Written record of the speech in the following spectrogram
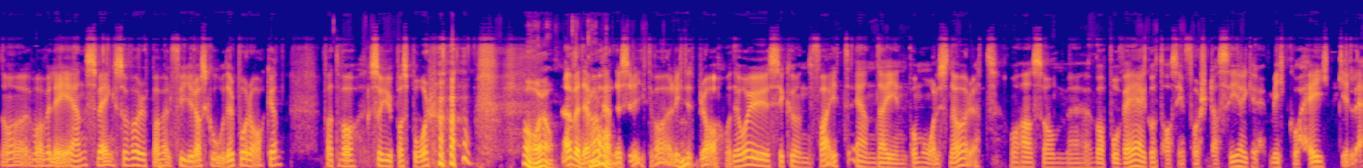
Det var väl i en sväng så vurpade väl fyra skoder på raken för att det var så djupa spår. Jaha, ja. Ja, men det var händelserikt, det var riktigt bra och det var ju sekundfight ända in på målsnöret och han som eh, var på väg att ta sin första seger, Mikko Heikkilä,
